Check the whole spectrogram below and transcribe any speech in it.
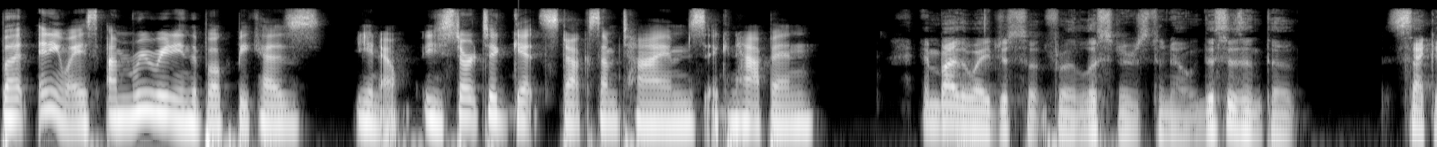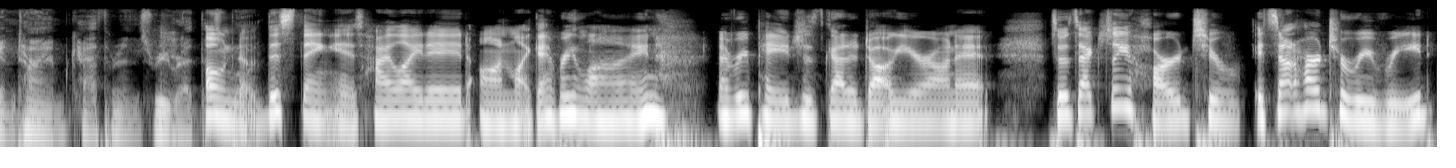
But anyways, I'm rereading the book because you know you start to get stuck sometimes. It can happen. And by the way, just so, for the listeners to know, this isn't the second time Catherine's reread this. oh no, this thing is highlighted on like every line. Every page has got a dog ear on it. So it's actually hard to it's not hard to reread,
